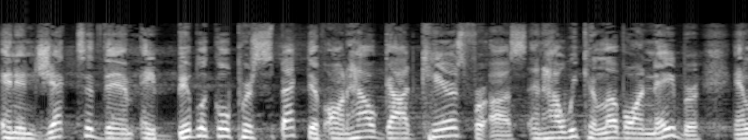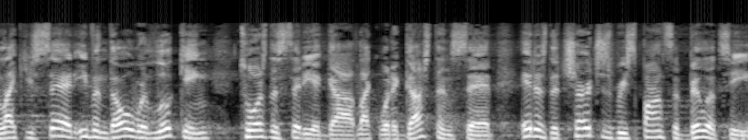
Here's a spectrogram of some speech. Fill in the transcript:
and inject to them a biblical perspective on how God cares for us and how we can love our neighbor. And like you said, even though we're looking towards the city of God, like what Augustine said, it is the church's responsibility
